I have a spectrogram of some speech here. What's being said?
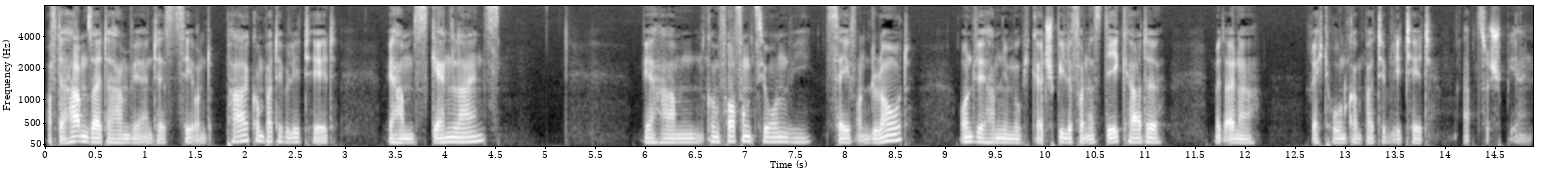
Auf der Habenseite haben wir NTSC und PAL-Kompatibilität. Wir haben Scanlines. Wir haben Komfortfunktionen wie Save und Load. Und wir haben die Möglichkeit, Spiele von SD-Karte mit einer recht hohen Kompatibilität abzuspielen.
